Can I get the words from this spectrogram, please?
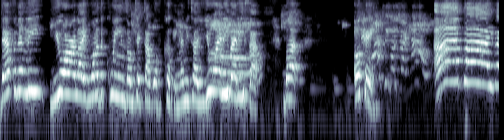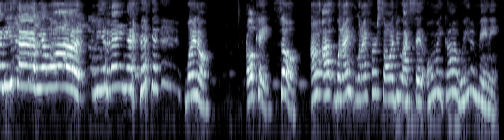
definitely you are like one of the queens on TikTok of cooking. Let me tell you, you and Ivalisa. But okay. She's watching us right now. ¡Ah, Ivalisa, mi amor! Mi reina. bueno, okay. So, I, I, when I when I first saw you, I said, "Oh my God, wait a minute."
